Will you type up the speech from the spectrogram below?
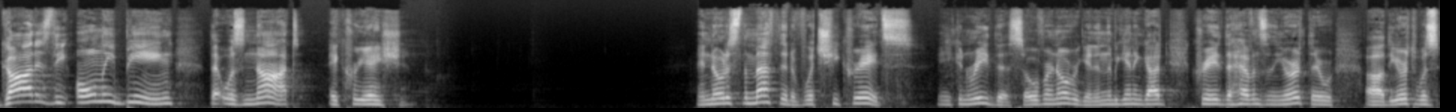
God is the only being that was not a creation. And notice the method of which he creates. You can read this over and over again. In the beginning, God created the heavens and the earth. There, uh, the earth was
